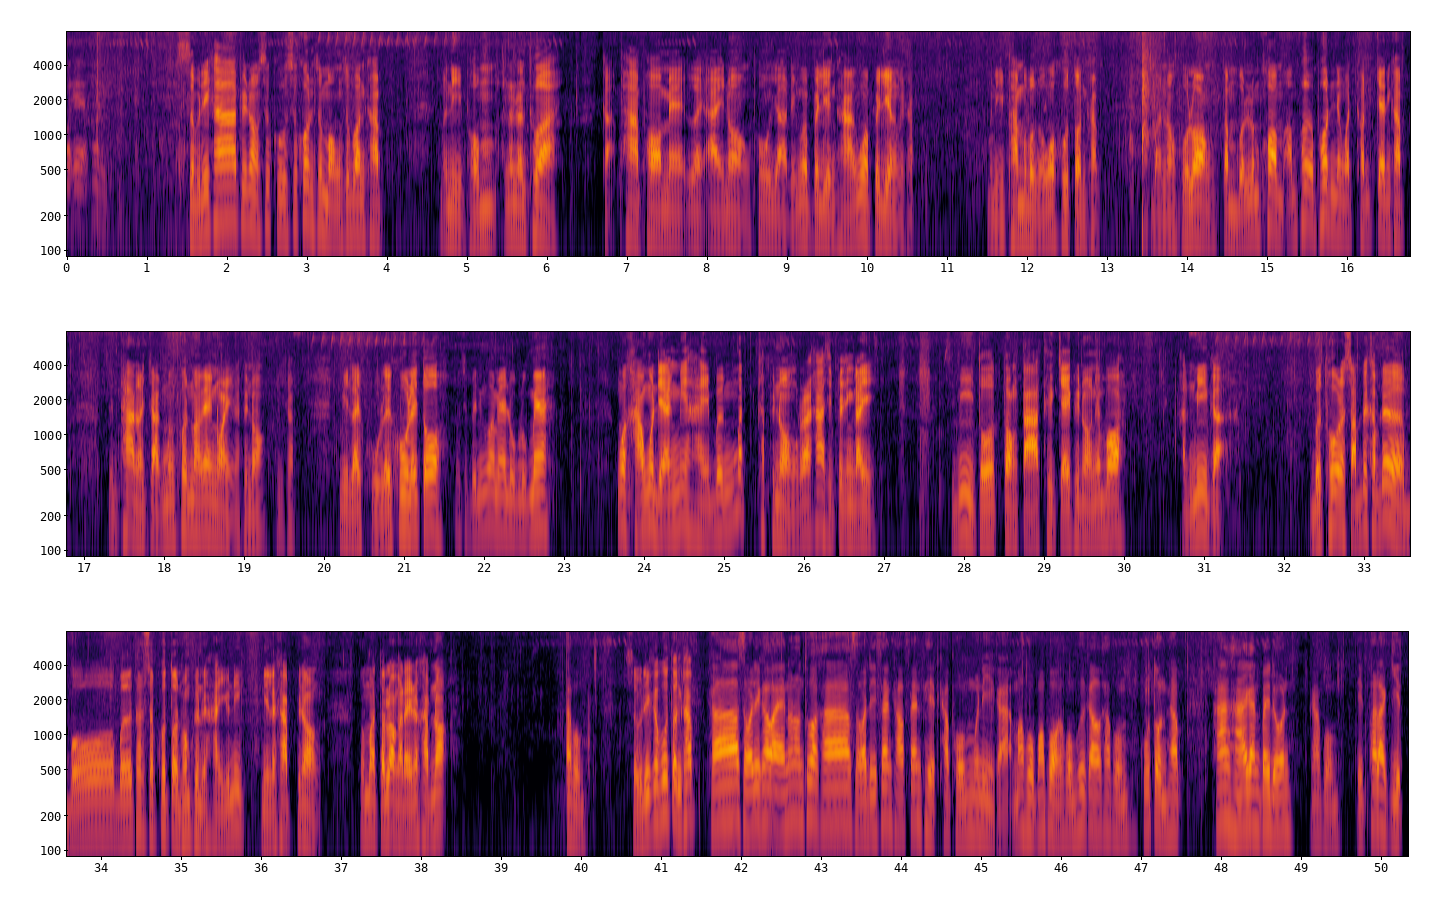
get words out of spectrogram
อแอเท่านี้สวัสดีครับ พี่น้องสุขูสุขคนสมองสุบอลครับมื่อนี้ผมอนันต์ทั่วกะพาพ่อแม่เอื้อยไอ้น้อง ผู้อยากเด็กว่าไปเลี้ยงหางว่าไปเลี้ยงเลยครับมื่อนี้พามาเบิ่งเอาว่าคู่ตนครับบ้านหนองคู่ร่องตำบลลำค่อมอำเภอพ้นจังหวัดขอนแก่นครับเดินทางจากเมืองพ้นมาแว่งหน่อยนะพี่น้องนี่ครับมีหลายขู่หลายคู่หลายโตว่าจะเป็นงัวแม่ลูกลูกแม่งัวขาวงัวแดงมีให้เบิ่งมัดครับพี่น้องราคาสิเป็นยังไง สิมีโตวต้องตาถือใจพี่น้องเนี่ยบ่ขันมีกะเบอร์โทรศัพท์ด้วยครับเด้อโบเบอร์โทรศัพท์คู่ต้นผมขึ้นไปให้อยู่นี่นี่แหละครับ พี่น้องโทรมาตลอดกันได้นะครับเนาะครับผม สวัสดีครับผู้ต้นครับครับสวัสดีครับไอ้นนท์ทั่วครับสวัสดีแฟนคลับแฟนเพจครับผมมือนี้กะมาพบมาพบกับผมคือเก่าครับผมครู่ต้นครับห่างหายกันไปโดนครับผม ติดภารกิจ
